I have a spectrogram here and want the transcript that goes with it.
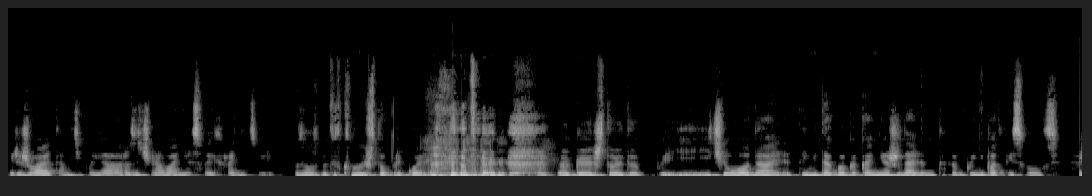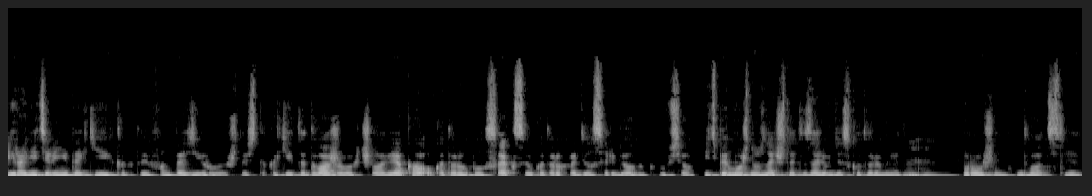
переживают там, типа, я разочарование своих родителей. Казалось бы, так, ну и что, прикольно. Что это? И чего, да, ты не такой, как они ожидали, но ты как бы не подписывался. И родители не такие, как ты фантазируешь. То есть это какие-то два живых человека, у которых был секс, и у которых родился ребенок. Ну все. И теперь можно узнать, что это за люди, с которыми я там прожил 20 лет,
